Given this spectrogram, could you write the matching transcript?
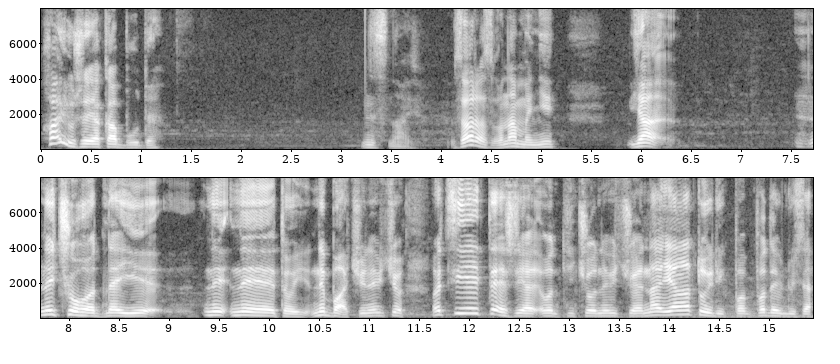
Хай уже яка буде. Не знаю. Зараз вона мені. Я нічого від неї не, не, той, не бачу, не відчуваю. Оцієї теж я от, нічого не відчуваю. На, я на той рік подивлюся,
